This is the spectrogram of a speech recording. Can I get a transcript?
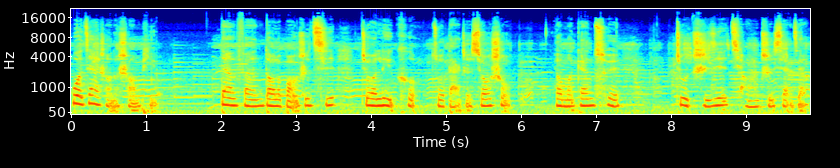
货架上的商品，但凡到了保质期，就要立刻做打折销售，要么干脆。就直接强制下架。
